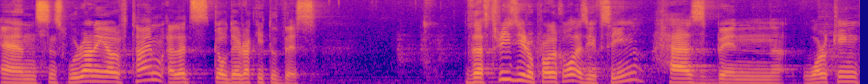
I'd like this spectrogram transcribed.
and since we're running out of time, uh, let's go directly to this. The 3.0 protocol, as you've seen, has been working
